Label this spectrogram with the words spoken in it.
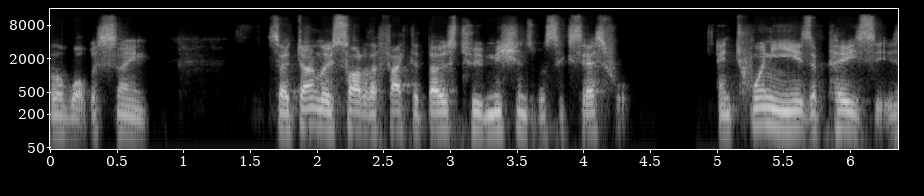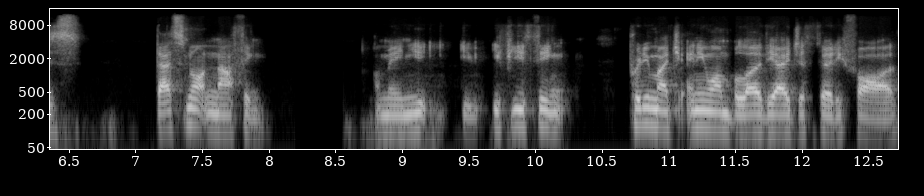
of what was seen. So don't lose sight of the fact that those two missions were successful. And 20 years of peace is that's not nothing. I mean, you, if you think pretty much anyone below the age of 35,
